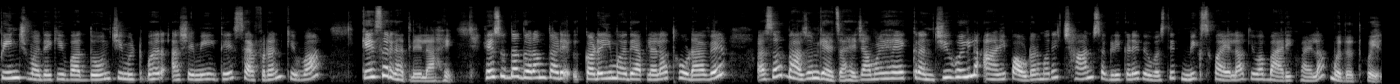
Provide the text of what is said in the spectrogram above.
पिंचमध्ये किंवा दोन चिमटभर असे मी इथे सॅफरन किंवा केसर घातलेलं आहे. हे सुद्धा गरम तडे कढईमध्ये आपल्याला थोडा वेळ असं भाजून घ्यायचं आहे. ज्यामुळे हे क्रंची होईल आणि पावडरमध्ये छान सगळीकडे व्यवस्थित मिक्स व्हायला किंवा बारीक व्हायला मदत होईल.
